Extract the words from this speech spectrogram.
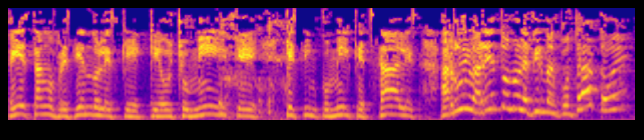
ahí están ofreciéndoles que, que 8 mil, que, que 5 mil quetzales. A Rudy Barrientos no le firman contrato, ¿eh?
